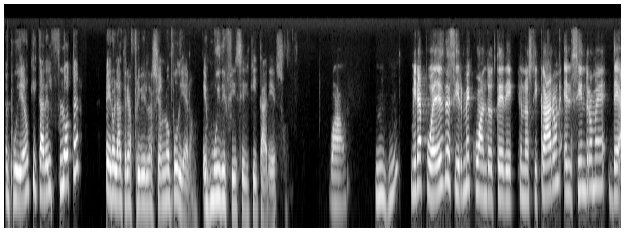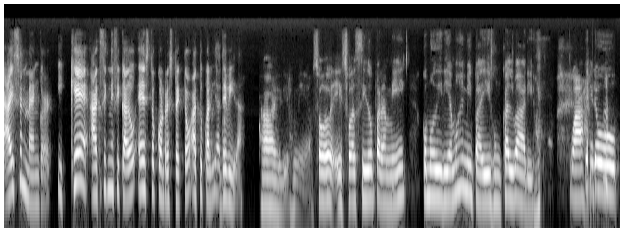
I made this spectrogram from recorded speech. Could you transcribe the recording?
que pudieron quitar el flotter, pero la triafibrilación no pudieron. Es muy difícil quitar eso. Wow. Mira, ¿puedes decirme cuándo te diagnosticaron el síndrome de Eisenmenger y qué ha significado esto con respecto a tu calidad de vida? Ay, Dios mío, eso, eso ha sido para mí, como diríamos en mi país, un calvario. Wow. Pero,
